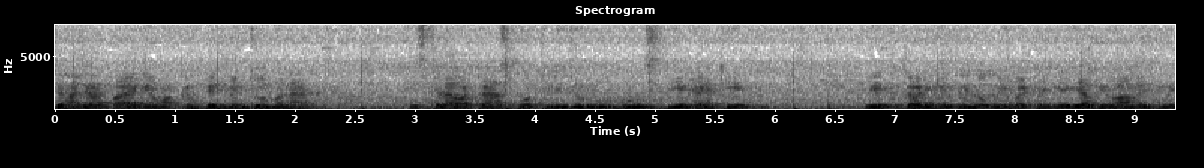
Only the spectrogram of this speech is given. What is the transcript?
जहाँ जहाँ पाए गए वहाँ कंटेनमेंट जोन बनाएँ। इसके अलावा ट्रांसपोर्ट के लिए जो रूल रूल्स दिए गए हैं कि एक एक गाड़ी में इतने लोग नहीं बैठेंगे या विवाह में इतने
